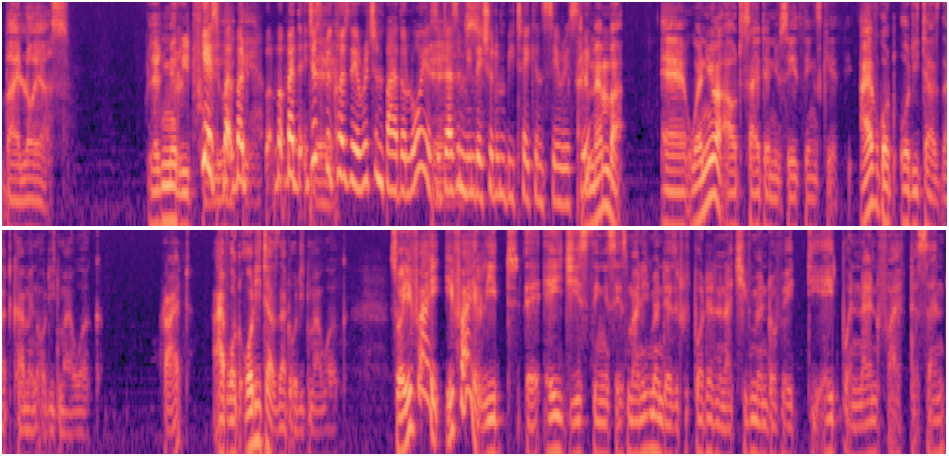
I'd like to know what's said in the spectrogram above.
by lawyers. Let me read for yes, you. Yes, but, but, but but just yeah. because they're written by the lawyers, yes. it doesn't mean they shouldn't be taken seriously. Remember, uh, when you're outside and you say things, Kathy, I've got auditors that come and audit my work, right? I've got auditors that audit my work. So if I if I read the AG's thing, it says management has reported an achievement of 88.95 percent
